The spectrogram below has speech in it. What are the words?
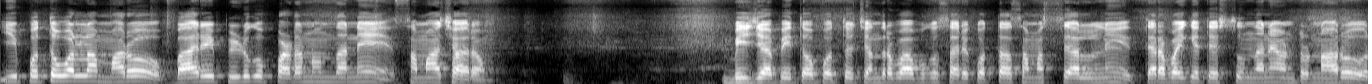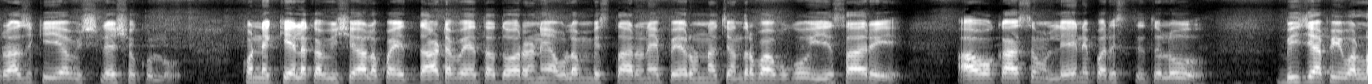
ఈ పొత్తు వల్ల మరో భారీ పిడుగు పడనుందనే సమాచారం. బీజేపీతో పొత్తు చంద్రబాబుకు సరికొత్త సమస్యల్ని తెరపైకి తెస్తుందని అంటున్నారు రాజకీయ విశ్లేషకులు. కొన్ని కీలక విషయాలపై దాటవేత ధోరణి అవలంబిస్తారనే పేరున్న చంద్రబాబుకు ఈసారి అవకాశం లేని పరిస్థితులు బీజేపీ వల్ల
